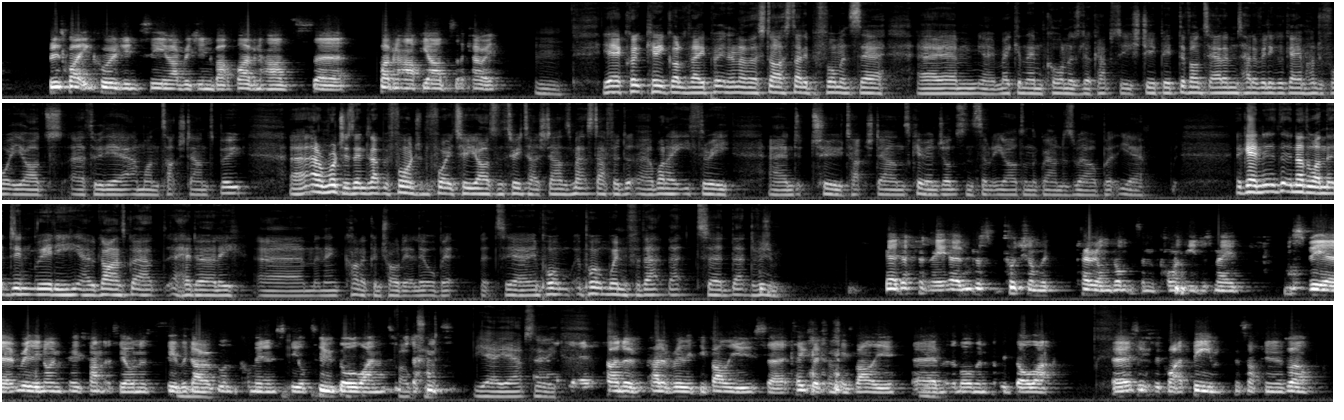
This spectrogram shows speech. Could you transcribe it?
But it's quite encouraging to see him averaging about five and a half, uh, five and a half yards a carry. Mm. Yeah, Kenny Golladay putting another star-studded performance there, um, you know, making them corners look absolutely stupid. Davante Adams had a really good game, 140 yards uh, through the air and one touchdown to boot. Uh, Aaron Rodgers ended up with 442 yards and three touchdowns. Matt Stafford uh, 183 and two touchdowns. Kerryon Johnson 70 yards on the ground as well. But yeah, again, another one that didn't really, you know, Lions got out ahead early um, and then kind of controlled it a little bit. But yeah, important important win for that that uh, that division. Yeah, definitely. Um, just touching on the Kerryon Johnson comment you just made, must be a really annoying for his fantasy owners to see mm. LeGarrette Blunt come in and steal two goal line touchdowns. Yeah, yeah, absolutely. Uh, yeah, kind of, kind of really devalues, uh, takes away from his value um, yeah. at the moment with Dolak. Uh, it seems to be quite a theme this afternoon as well.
